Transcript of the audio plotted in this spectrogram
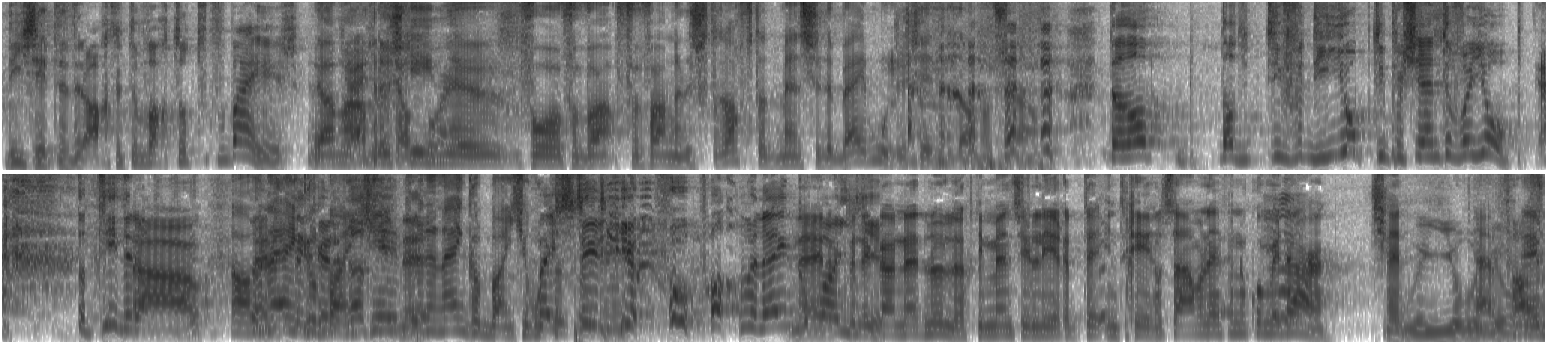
Die zitten erachter te wachten tot het voorbij is. Ja, maar misschien voor. eh, voor vervangende straf... dat mensen erbij moeten zitten dan of zo. Dat, dat, dat die, die Job, die patiënten van Job. Dat die erachter... Oh, met een enkelbandje, met een enkelbandje moet Bij studiovoetbal met een Nee, dat enkelbandje. vind ik nou net lullig. Die mensen leren te integreren in de samenleving en dan kom je daar. Nee, Jongen, jongen, jongen.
